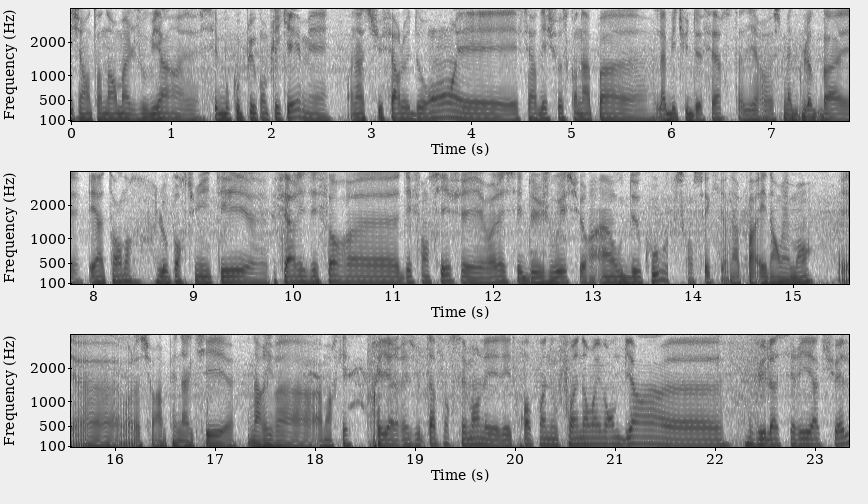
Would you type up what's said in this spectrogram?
déjà en temps normal joue bien, euh, c'est beaucoup plus compliqué, mais on a su faire le dos rond et faire des choses qu'on n'a pas euh, l'habitude de faire, c'est-à-dire euh, se mettre bloc bas et, attendre l'opportunité, faire les efforts défensifs et voilà, essayer de jouer sur un ou deux coups, parce qu'on sait qu'il n'y en a pas énormément. Et voilà, sur un penalty, on arrive à, marquer. Après, il y a le résultat, forcément, les, trois points nous font énormément de bien vu la série actuelle.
